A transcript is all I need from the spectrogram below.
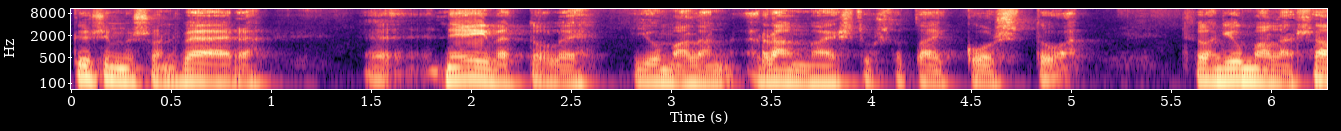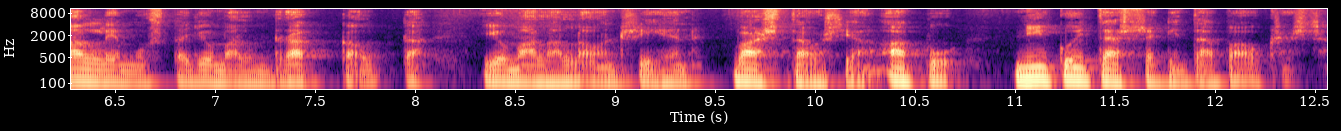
Kysymys on väärä. Ne eivät ole Jumalan rangaistusta tai kostoa. Se on Jumalan sallimusta, Jumalan rakkautta. Jumalalla on siihen vastaus ja apu, niin kuin tässäkin tapauksessa.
